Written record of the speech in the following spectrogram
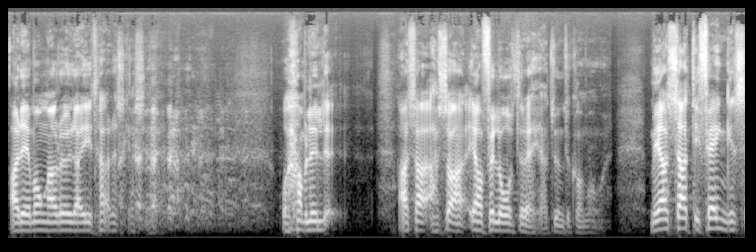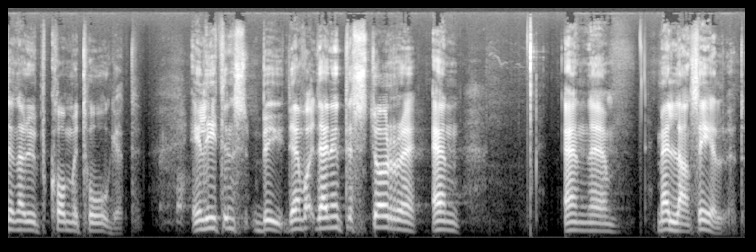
Ja, det är många röda gitarrer ska jag säga. Och han blev, alltså, alltså, jag förlåter dig att du inte kommer ihåg. Men jag satt i fängelse när du kom med tåget. En liten by, den, var, den är inte större än, än eh, Mellansel. Vet du.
